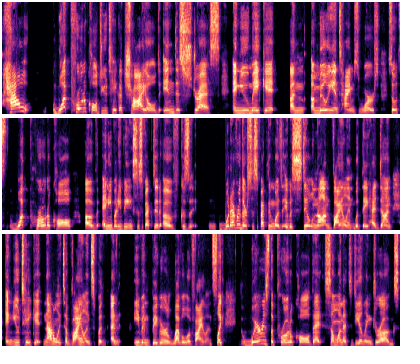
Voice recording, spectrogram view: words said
how what protocol do you take a child in distress and you make it an, a million times worse? So it's what protocol of anybody being suspected of because eh, whatever they're suspecting was it was still non-violent what they had done and you take it not only to violence but an even bigger level of violence like where is the protocol that someone that's dealing drugs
